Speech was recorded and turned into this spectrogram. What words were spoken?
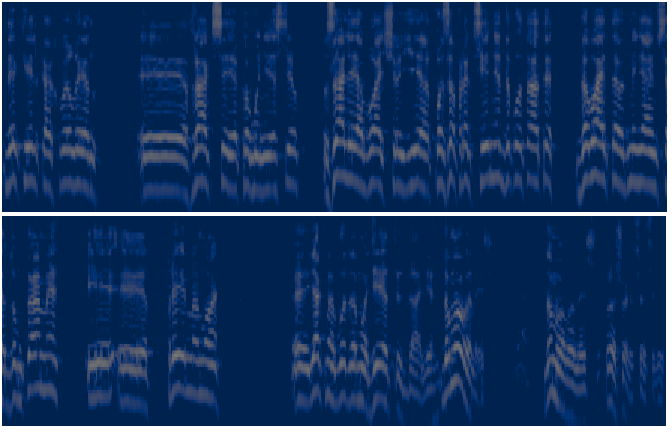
декілька хвилин е, фракції комуністів. В залі я бачу, є позафракційні депутати. Давайте обміняємося думками і е, приймемо, е, як ми будемо діяти далі. Домовились? Домовились. Прошу, Олексій Сергійович.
